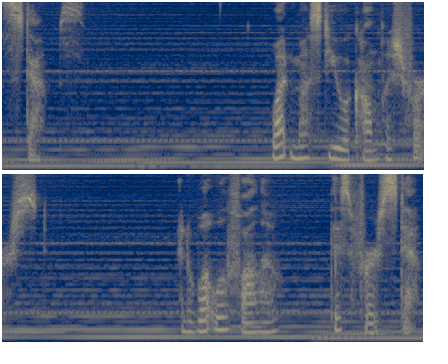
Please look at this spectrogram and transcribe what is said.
steps. What must you accomplish first? And what will follow this first step?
